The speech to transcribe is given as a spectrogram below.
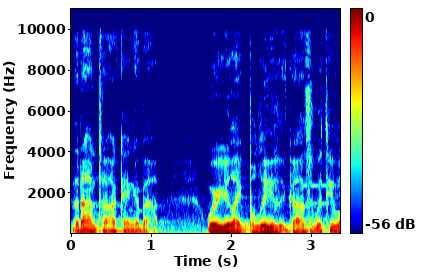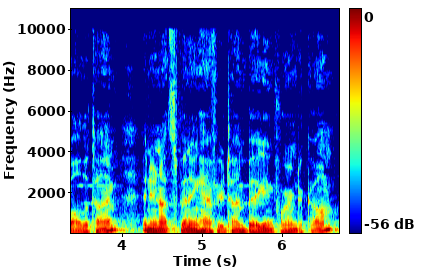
that I'm talking about, where you like believe that God's with you all the time and you're not spending half your time begging for Him to come.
